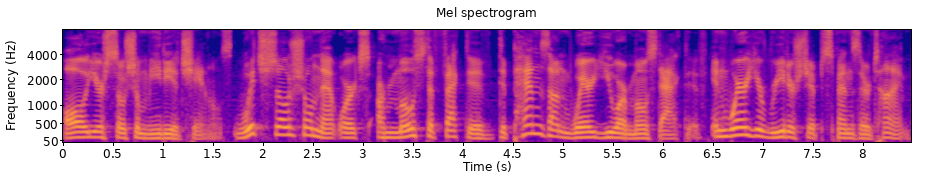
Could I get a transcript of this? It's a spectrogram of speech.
all your social media channels. Which social networks are most effective depends on where you are most active and where your readership spends their time.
